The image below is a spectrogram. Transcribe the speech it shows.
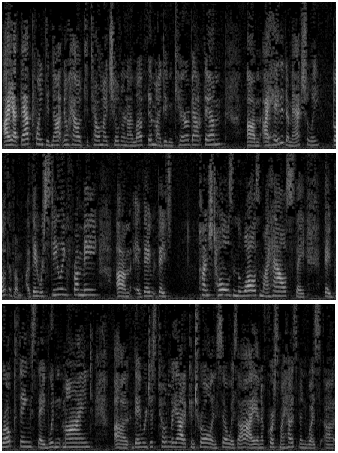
I at that point did not know how to tell my children I loved them. I didn't care about them. Um, I hated them actually, both of them. They were stealing from me. Um, they they punched holes in the walls of my house. They they broke things they wouldn't mind. Uh, they were just totally out of control, and so was I. And of course, my husband was, uh,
